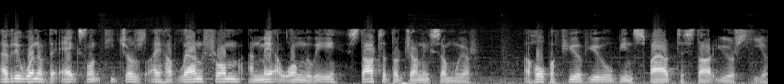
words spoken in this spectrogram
Every one of the excellent teachers I have learned from and met along the way started their journey somewhere. I hope a few of you will be inspired to start yours here.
